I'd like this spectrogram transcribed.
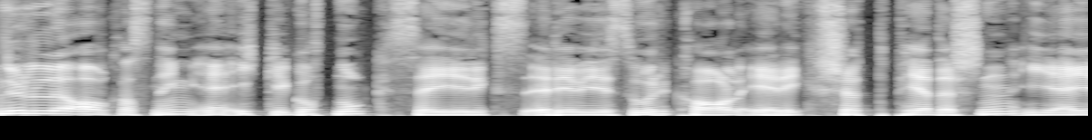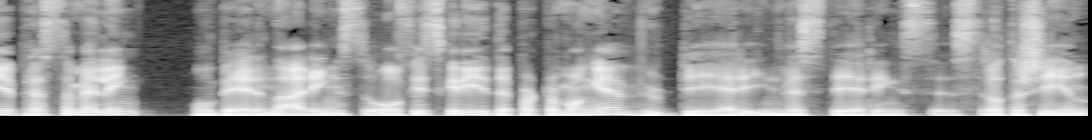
Null avkastning er ikke godt nok, sier riksrevisor Carl Erik Skjøtt Pedersen i ei pressemelding, og ber Nærings- og fiskeridepartementet vurdere investeringsstrategien.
